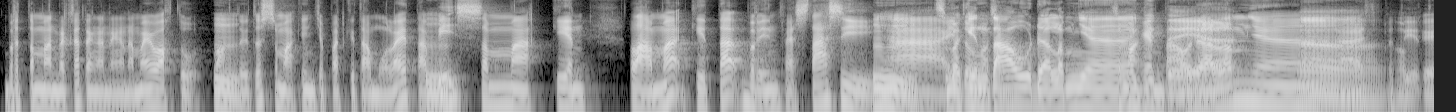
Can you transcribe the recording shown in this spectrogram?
berteman dekat dengan yang namanya waktu. Waktu Hmm. itu semakin cepat kita mulai tapi semakin lama kita berinvestasi. Hmm. Nah, itu Semakin maksudnya. tahu dalamnya semakin gitu tahu ya. dalamnya. Ah, Nah, seperti Oke. itu.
